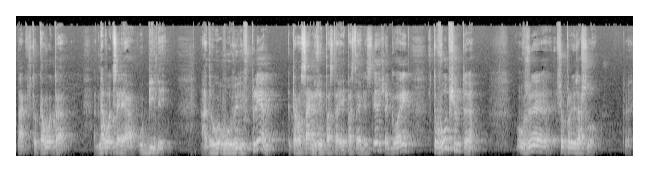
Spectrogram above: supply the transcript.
так, что кого-то, одного царя убили, а другого увели в плен, которого сами же и поставили, поставили следующего, говорит, что в общем-то уже все произошло. То есть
